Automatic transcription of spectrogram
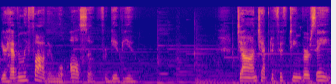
your heavenly Father will also forgive you. John chapter 15, verse 8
